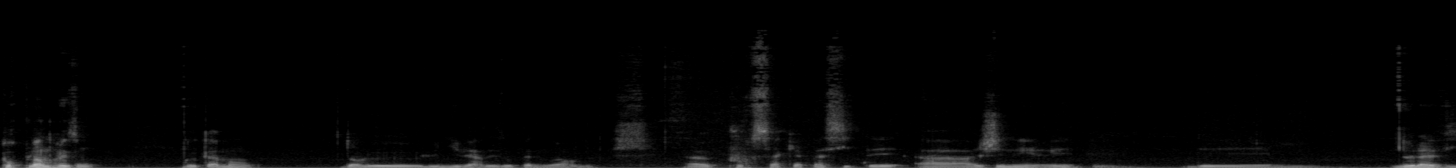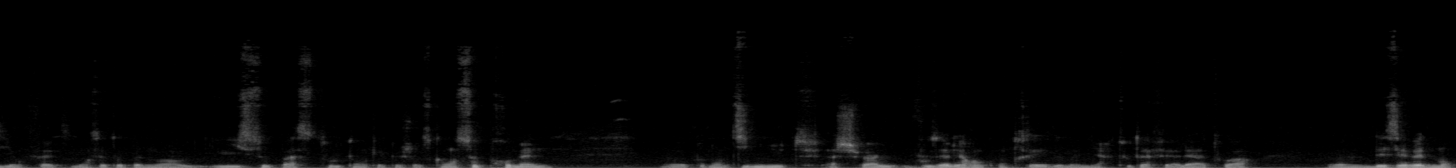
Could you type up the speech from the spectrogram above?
pour plein de raisons, notamment dans l'univers des open world, euh, pour sa capacité à générer de la vie en fait dans cet open world. Il se passe tout le temps quelque chose. Quand on se promène euh, pendant 10 minutes à cheval, vous allez rencontrer de manière tout à fait aléatoire euh, des événements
